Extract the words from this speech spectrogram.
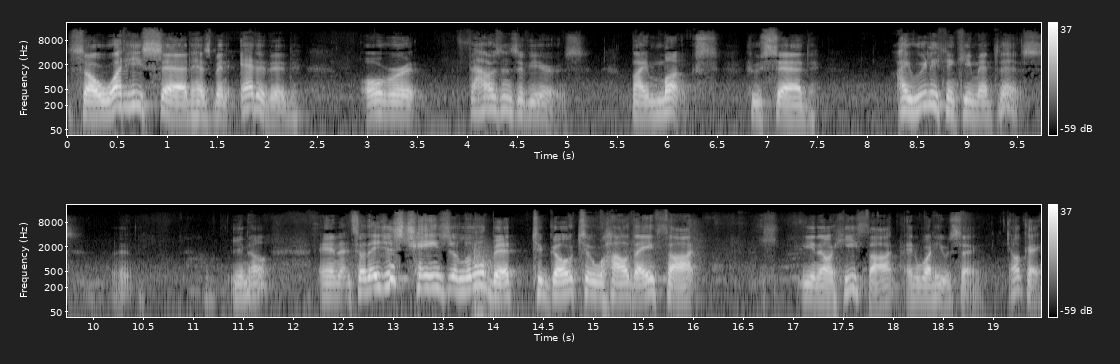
So what he said has been edited over thousands of years by monks who said, I really think he meant this. You know? And so they just changed a little bit to go to how they thought, you know, he thought and what he was saying. Okay.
